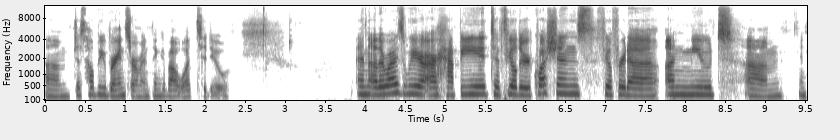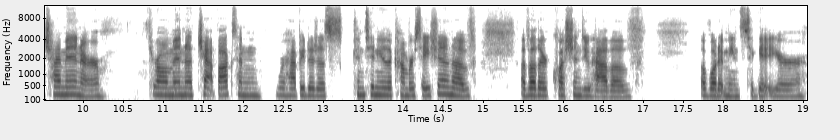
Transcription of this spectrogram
um, just help you brainstorm and think about what to do. And otherwise, we are happy to field your questions. Feel free to unmute um, and chime in or throw them in a chat box and we're happy to just continue the conversation of, of other questions you have of, of what it means to get your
